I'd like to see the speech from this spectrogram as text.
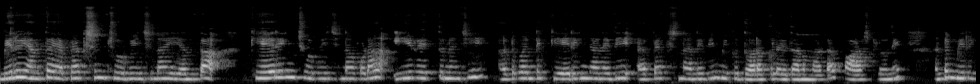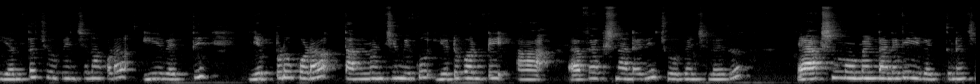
మీరు ఎంత ఎఫెక్షన్ చూపించినా ఎంత కేరింగ్ చూపించినా కూడా ఈ వ్యక్తి నుంచి అటువంటి కేరింగ్ అనేది ఎఫెక్షన్ అనేది మీకు దొరకలేదన్నమాట పాస్ట్లోనే అంటే మీరు ఎంత చూపించినా కూడా ఈ వ్యక్తి ఎప్పుడు కూడా తన నుంచి మీకు ఎటువంటి ఆ ఎఫెక్షన్ అనేది చూపించలేదు. యాక్షన్ మూమెంట్ అనేది ఈ వ్యక్తి నుంచి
